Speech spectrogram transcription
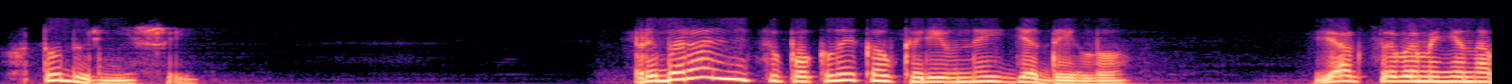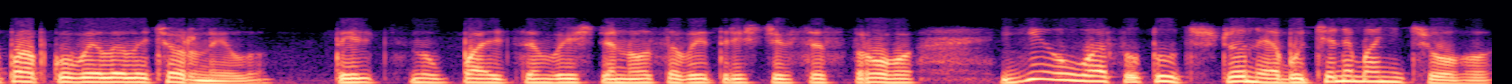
Хто дурніший? Прибиральницю покликав керівний дядило. Як це ви мені на папку вилили чорнило? Тильцнув пальцем вище носа, витріщився строго. Є у вас отут що-небудь, чи нема нічого?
